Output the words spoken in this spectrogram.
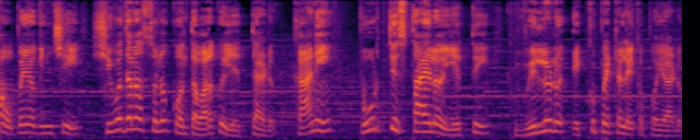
ఉపయోగించి శివధనస్సును కొంతవరకు ఎత్తాడు. కానీ పూర్తి స్థాయిలో ఎత్తి విల్లును ఎక్కుపెట్టలేకపోయాడు.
